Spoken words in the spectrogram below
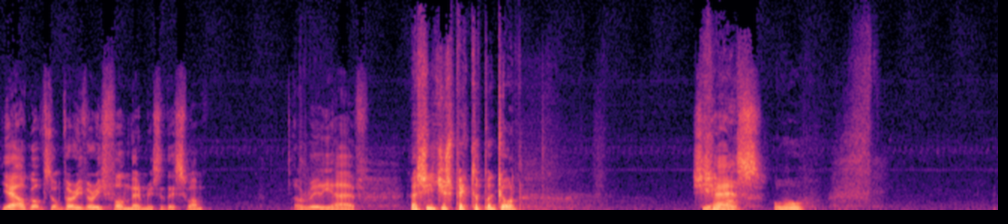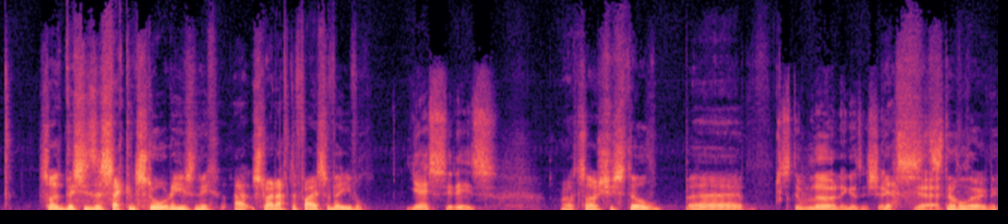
yeah, I've got sort of very very fond memories of this one. I really have. Has she just picked up a gun? She, has. Ooh. So this is the second story, isn't it? Uh, straight after Face of Evil. Yes, it is. Right, so she's still uh, Still learning, isn't she? yes, Yeah. still learning.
